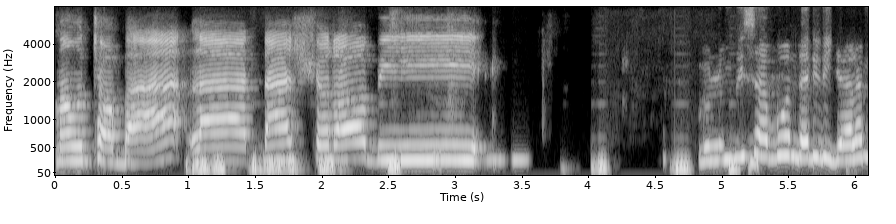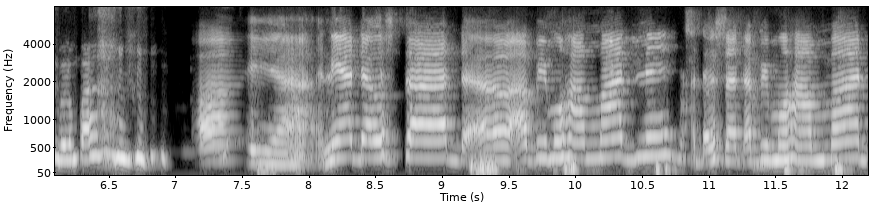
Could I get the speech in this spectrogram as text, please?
mau coba la tashrabi. Belum bisa Bun, tadi di jalan belum paham. Oh iya, ini ada Ustadz eh, Abi Muhammad nih, ada Ustadz Abi Muhammad.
